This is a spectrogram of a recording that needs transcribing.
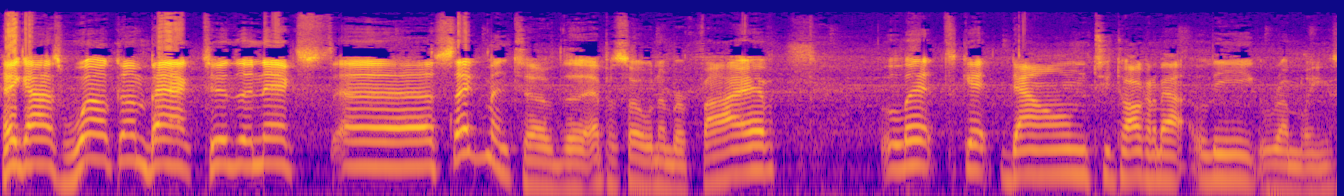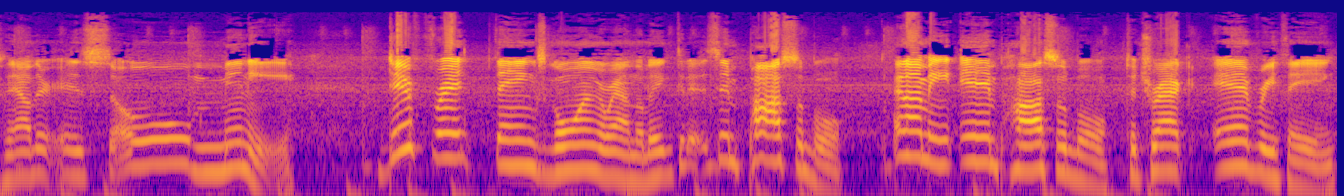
Hey guys, welcome back to the next uh, segment of the episode number five let's get down to talking about league rumblings. Now, there is so many different things going around the league that it's impossible, and I mean impossible, to track everything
